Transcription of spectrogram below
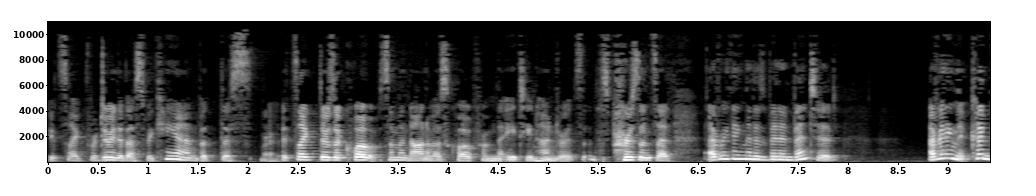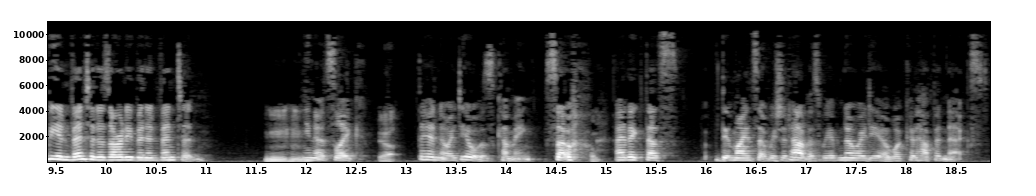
it's like we're doing the best we can, but this Right. it's like there's a quote, some anonymous quote from the 1800s, and this person said, "Everything that has been invented, everything that could be invented has already been invented." Mm-hmm. You know, it's like Yeah. they had no idea what was coming. So I think that's the mindset we should have: is we have no idea what could happen next.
